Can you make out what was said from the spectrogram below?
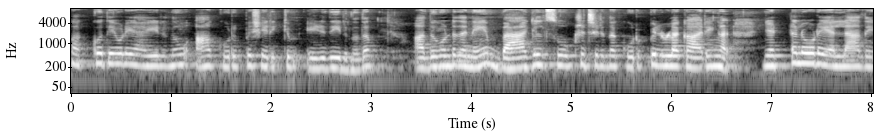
പക്വതയോടെയായിരുന്നു ആ കുറിപ്പ് ശരിക്കും എഴുതിയിരുന്നത്. അതുകൊണ്ട് തന്നെ ബാഗിൽ സൂക്ഷിച്ചിരുന്ന കുറിപ്പിലുള്ള കാര്യങ്ങൾ ഞെട്ടലോടെയല്ലാതെ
